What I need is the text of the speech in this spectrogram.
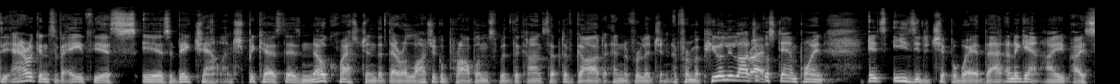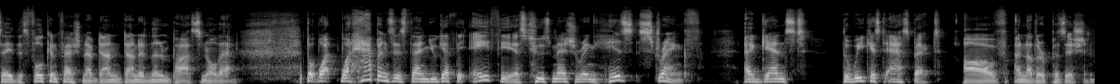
the arrogance of atheists is a big challenge because there's no question that there are logical problems with the concept of God and of religion. From a purely logical right. standpoint, it's easy to chip away at that. And again, I, I say this full confession, I've done, done it in the past and all that. But what, what happens is then you get the atheist who's measuring his strength against the weakest aspect of another position.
